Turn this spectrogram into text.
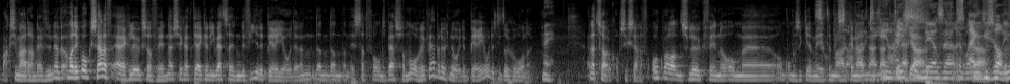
maximaal eraan blijven doen. En wat ik ook zelf erg leuk zou vinden, als je gaat kijken naar die wedstrijd in de vierde periode, dan, dan, dan, dan is dat voor ons best wel mogelijk. We hebben nog nooit een periodetitel gewonnen. Nee. En dat zou ik op zichzelf ook wel eens leuk vinden om, eh, om, om eens een keer mee te bizar, maken na, na, na dit jaar. neerzetten. Dat is echt bizar. Dat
